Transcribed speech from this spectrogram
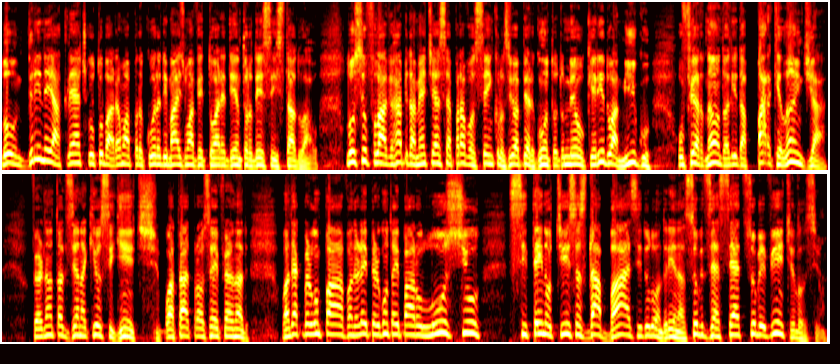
Londrina e Atlético Tubarão à procura de mais uma vitória dentro desse estadual. Lúcio Flávio, rapidamente, essa é para você, inclusive a pergunta do meu querido amigo, o Fernando ali da Parquelândia. O Fernando tá dizendo aqui o seguinte: boa tarde para você aí, Fernando. Vandeco pergunta para Vanderlei, pergunta aí para o Lúcio se tem notícias da base do Londrina, sub-17, sub-20, Lúcio.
